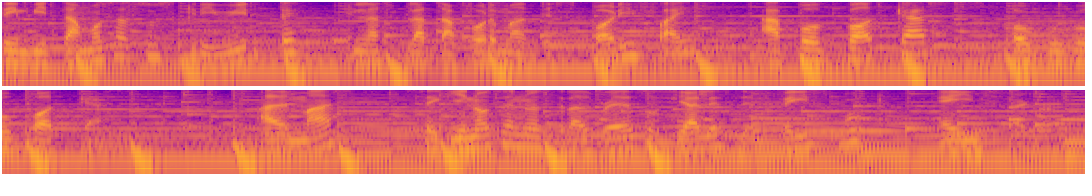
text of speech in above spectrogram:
Te invitamos a suscribirte en las plataformas de Spotify, Apple Podcasts o Google Podcasts. Además, seguimos en nuestras redes sociales de Facebook e Instagram.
